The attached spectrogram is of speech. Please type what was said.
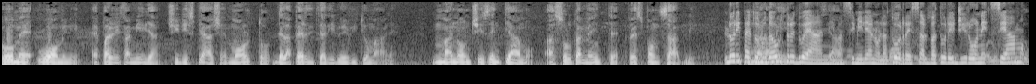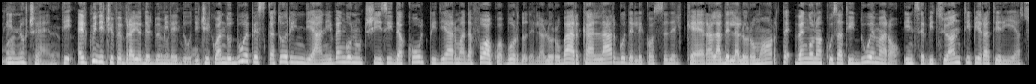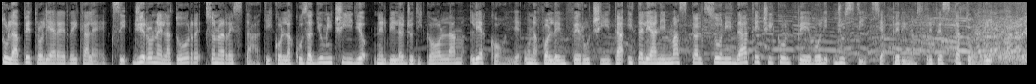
come uomini e padri di famiglia ci dispiace molto della perdita di due vite umane, ma non ci sentiamo assolutamente responsabili lo ripetono da oltre due anni Massimiliano Latorre e Salvatore Girone, siamo innocenti. È il 15 febbraio del 2012 quando due pescatori indiani vengono uccisi da colpi di arma da fuoco a bordo della loro barca al largo delle coste del Kerala. Della loro morte vengono accusati due marò in servizio antipirateria sulla petroliera Enrica Lexi. Girone e Latorre sono arrestati con l'accusa di omicidio nel villaggio di Collam. Li accoglie una folla inferocita, italiani mascalzoni dateci colpevoli, giustizia per i nostri pescatori.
